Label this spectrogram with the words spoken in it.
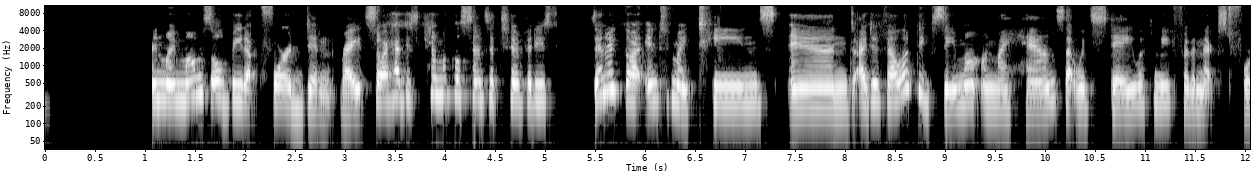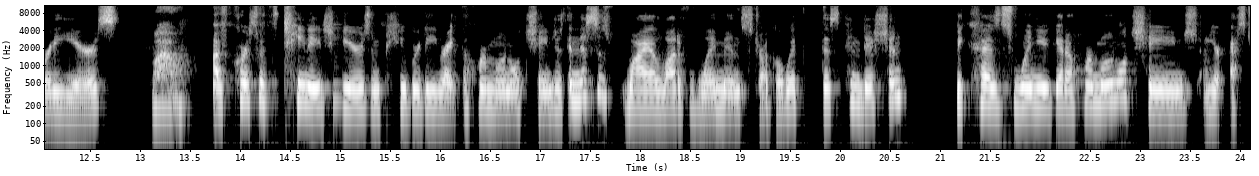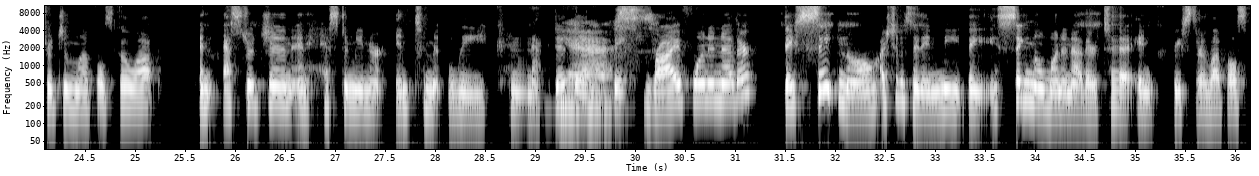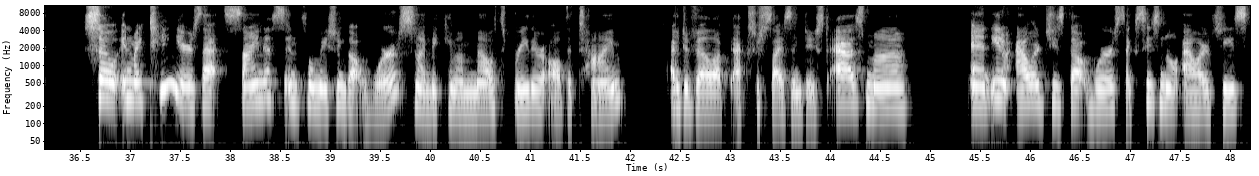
And my mom's old beat up Ford didn't, right? So I had these chemical sensitivities. Then I got into my teens and I developed eczema on my hands that would stay with me for the next 40 years. Wow. Of course, with teenage years and puberty, right, the hormonal changes. And this is why a lot of women struggle with this condition because when you get a hormonal change, your estrogen levels go up. And estrogen and histamine are intimately connected. Yes. They, they drive one another they signal, I shouldn't say they need, they signal one another to increase their levels. So in my teen years, that sinus inflammation got worse and I became a mouth breather all the time. I developed exercise induced asthma and, you know, allergies got worse, like seasonal allergies.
